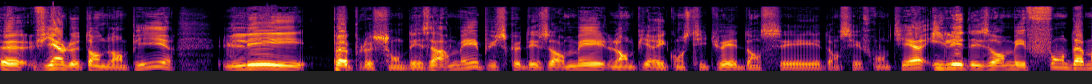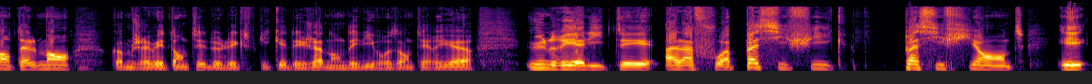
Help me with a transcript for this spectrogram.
euh, vient le temps de l'Empire, les peuples sont désarmés puisque désormais l'Empire est constitué dans ses, dans ses frontières. Il est désormais fondamentalement, comme j'avais tenté de l'expliquer déjà dans des livres antérieurs, une réalité à la fois pacifique, pacifiante et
